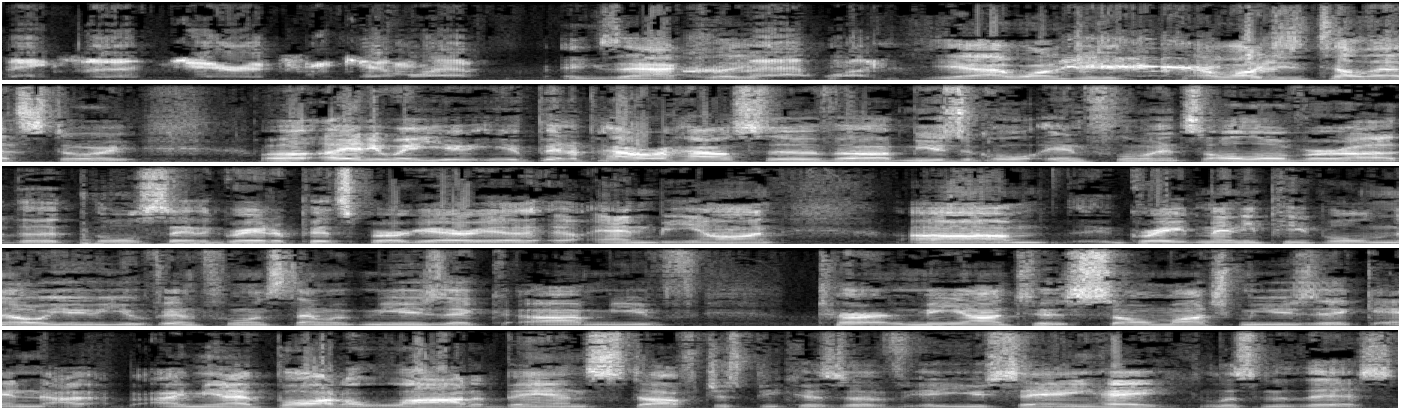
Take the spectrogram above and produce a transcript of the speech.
thanks to Jared from ChemLab. Exactly. for that one. Yeah, I wanted you. To, I wanted you to tell that story. Well, anyway, you you've been a powerhouse of uh, musical influence all over uh, the we'll say the greater Pittsburgh area and beyond. Um, great many people know you. You've influenced them with music. Um, you've turned me onto so much music, and I, I mean, I bought a lot of band stuff just because of you saying, "Hey, listen to this."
